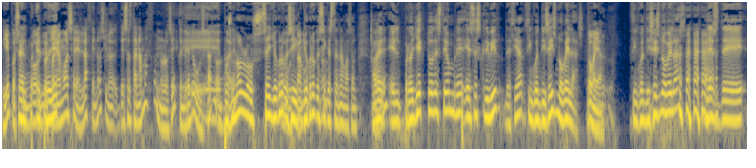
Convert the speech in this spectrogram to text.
Oye, pues O sea, el- tengo- el le proyecto- ponemos el enlace, ¿no? Si no- ¿Eso está en Amazon? No lo sé, tendré que buscarlo. Eh, A pues no lo sé, yo creo Lo que sí, yo creo que sí que está en Amazon. A Vale. ver, el proyecto de este hombre es escribir, decía, 56 novelas. Toma ya. 56 novelas desde.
